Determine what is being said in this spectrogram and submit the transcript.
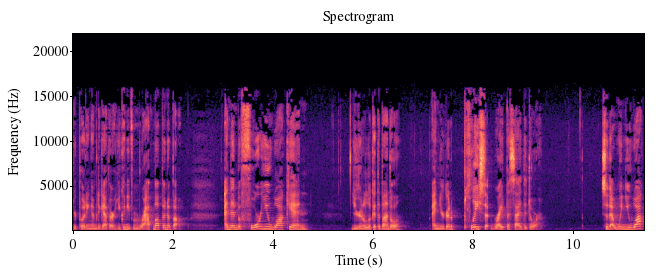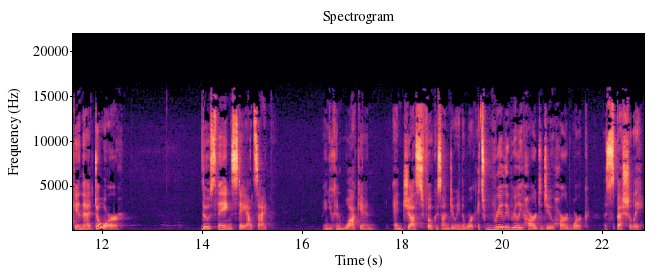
You're putting them together. You can even wrap them up in a bow. And then before you walk in, you're going to look at the bundle and you're going to place it right beside the door so that when you walk in that door, those things stay outside. And you can walk in and just focus on doing the work. It's really, really hard to do hard work, especially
